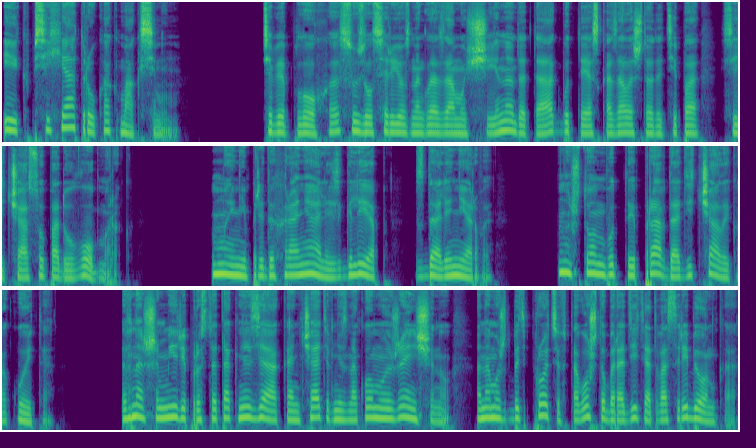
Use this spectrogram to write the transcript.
и к психиатру, как максимум». «Тебе плохо?» — сузил серьезно глаза мужчина, да так, будто я сказала что-то типа «сейчас упаду в обморок». «Мы не предохранялись, Глеб», — сдали нервы. «Ну что он будто и правда одичалый какой-то?» В нашем мире просто так нельзя окончать в незнакомую женщину. Она может быть против того, чтобы родить от вас ребенка.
